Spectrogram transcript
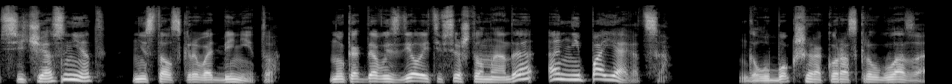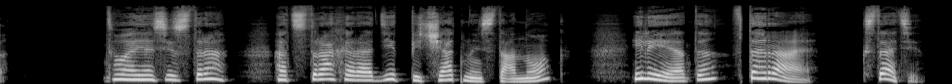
«Сейчас нет», — не стал скрывать Бенито. «Но когда вы сделаете все, что надо, они появятся». Голубок широко раскрыл глаза. «Твоя сестра от страха родит печатный станок? Или это вторая? Кстати,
